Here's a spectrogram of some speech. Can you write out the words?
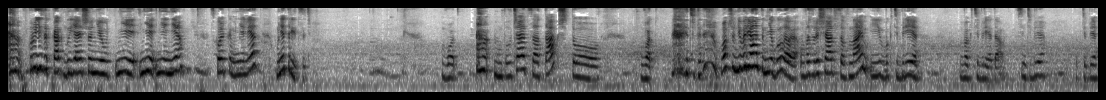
в круизах как бы я еще не, не, не, не, не, сколько мне лет? Мне 30. Вот. Получается так, что вот. В общем, не вариант мне было возвращаться в найм и в октябре, в октябре, да, в сентябре, в октябре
